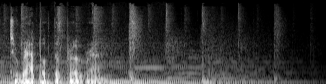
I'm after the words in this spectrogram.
to wrap up the program.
